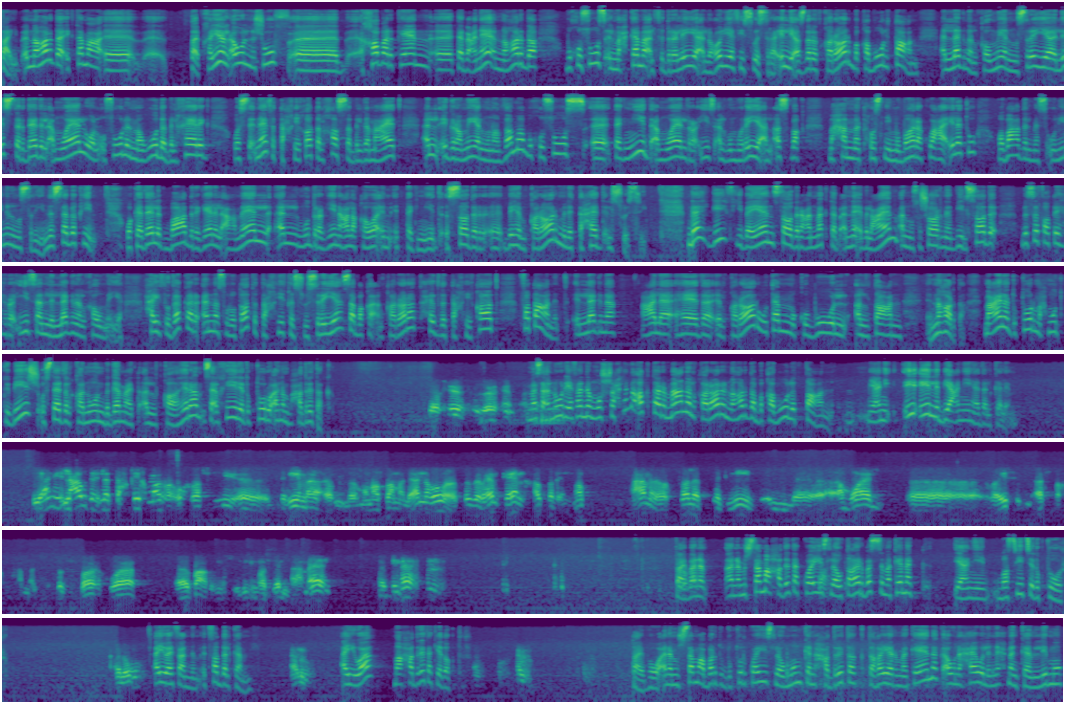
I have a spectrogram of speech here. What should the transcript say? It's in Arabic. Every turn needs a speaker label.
Speaker 1: طيب النهارده اجتمع آه، آه، طيب خلينا الأول نشوف آه، خبر كان تابعناه النهارده بخصوص المحكمة الفيدرالية العليا في سويسرا اللي أصدرت قرار بقبول طعن اللجنة القومية المصرية لاسترداد الأموال والأصول الموجودة بالخارج واستئناف التحقيقات الخاصة بالجماعات الإجرامية المنظمة بخصوص آه، تجنيد أموال رئيس الجمهورية الأسبق محمد حسني مبارك وعائلته وبعض المسؤولين المصريين السابقين. وكذلك بعض رجال الأعمال المدرجين على قوائم التجنيد الصادر آه، بهم قرار من الاتحاد السويسري. ده جه في بيان صادر عن مكتب النائب العام المستشار نبيل صادق بصفته رئيسا للجنة القومية حيث ذكر أن سلطات التحقيق السويسرية سبق أن قررت حفظ التحقيقات فطعنت اللجنة على هذا القرار وتم قبول الطعن النهارده. معانا الدكتور محمود كبيش أستاذ القانون بجامعة القاهرة، مساء الخير يا دكتور واهلا بحضرتك. مساء النور يا فندم واشرح لنا أكتر معنى القرار النهارده بقبول الطعن. يعني إيه إيه اللي بيعنيه هذا الكلام؟
Speaker 2: يعني العودة إلى التحقيق مرة أخرى في آه، الجريمة المنظمة لأن هو أستاذ إرهام كان حصل مصر عمل طلب تجنيد الأموال آه، رئيس الأسبق محمد حسني مبارك وبعض المسؤولين ورجال الأعمال. بناء
Speaker 1: طيب أنا أنا مش سامع حضرتك كويس لو تغير بس مكانك يعني بسيط يا دكتور.
Speaker 2: ألو؟
Speaker 1: أيوه يا فندم اتفضل كمل.
Speaker 2: ألو؟
Speaker 1: أيوه مع حضرتك يا دكتور.
Speaker 2: ألو؟
Speaker 1: طيب هو أنا مش سامعة برضو الدكتور كويس لو ممكن حضرتك تغير مكانك أو نحاول إن إحنا نكلمه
